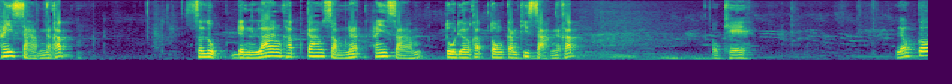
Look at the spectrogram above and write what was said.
ให้ 3 นะครับ สรุปเด่นล่างครับ 9สำนักให้ 3 ตัวเดียวครับตรงกันที่ 3 นะครับ โอเค แล้วก็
